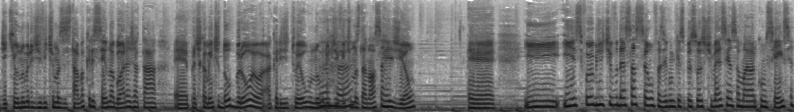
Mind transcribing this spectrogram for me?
de que o número de vítimas estava crescendo, agora já está praticamente dobrou, eu acredito eu, o número de Aham. vítimas da nossa região. É, e, e esse foi o objetivo dessa ação, fazer com que as pessoas tivessem essa maior consciência,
